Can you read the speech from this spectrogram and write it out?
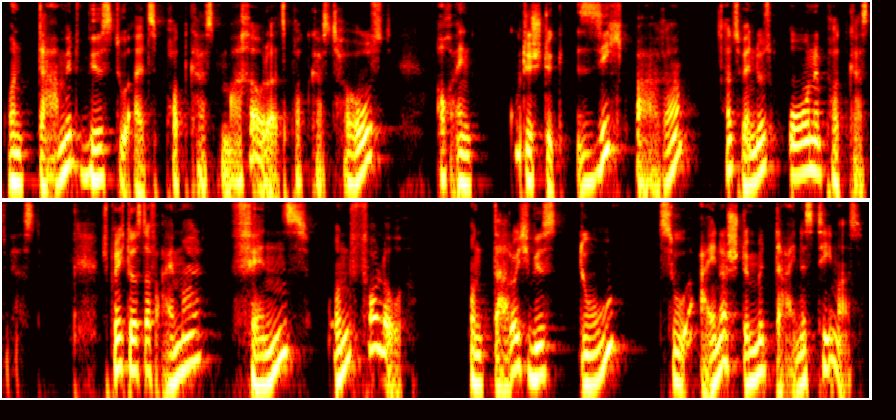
Und damit wirst du als Podcast-Macher oder als Podcast-Host auch ein gutes Stück sichtbarer, als wenn du es ohne Podcast wärst. Sprich, du hast auf einmal Fans und Follower. Und dadurch wirst du zu einer Stimme deines Themas.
